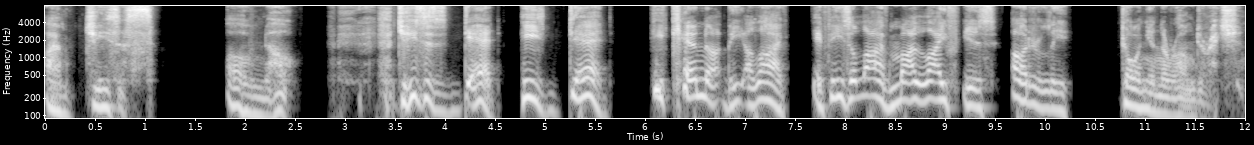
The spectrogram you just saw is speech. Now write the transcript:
I'm Jesus. Oh no. Jesus is dead. He's dead. He cannot be alive. If he's alive, my life is utterly going in the wrong direction.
